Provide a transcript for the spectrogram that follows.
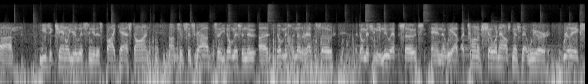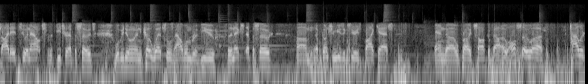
uh, music channel you're listening to this podcast on. Um, so subscribe so you don't miss a new, uh, don't miss another episode, uh, don't miss any new episodes, and uh, we have a ton of show announcements that we are really excited to announce for the future episodes. We'll be doing Koe Wetzel's album review for the next episode um, of Country Music Series podcast, and uh, we'll probably talk about. Oh, also, uh, Tyler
